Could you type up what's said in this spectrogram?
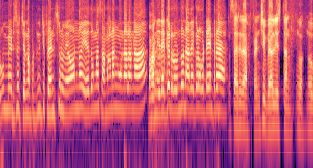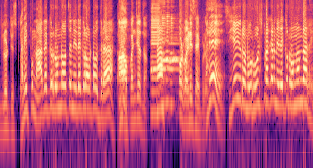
రూమ్మేట్స్ చిన్నప్పటి నుంచి ఫ్రెండ్స్ నువ్వేమన్నా ఏదన్నా సమానంగా ఉండాలన్నావా? నీ దగ్గర రెండు నా దగ్గర ఒకటేంట్రా సరేరా ఫ్రెండ్షిప్ వాల్యూ ఇస్తాను. నువ్వు బుల్లెట్ తీసుకో. అరే ఇప్పుడు నా దగ్గర రెండు అవుతా నీ దగ్గర ఒకటి అవుతురా పని చేద్దాం. ఒకటి పడేసా ఇప్పుడు. అరే సిఐ నువ్వు రూల్స్ ప్రకారం నీ దగ్గర రెండు ఉండాలి.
